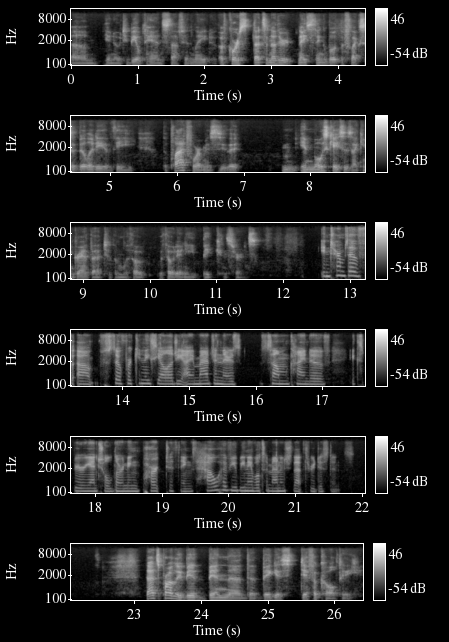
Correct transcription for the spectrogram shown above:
um, you know, to be able to hand stuff in late. Of course, that's another nice thing about the flexibility of the the platform is that in most cases, I can grant that to them without without any big concerns. In terms of um, so for kinesiology, I imagine there's some kind of experiential learning part to things. How have you been able to manage that through distance? That's probably been, been the, the biggest difficulty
